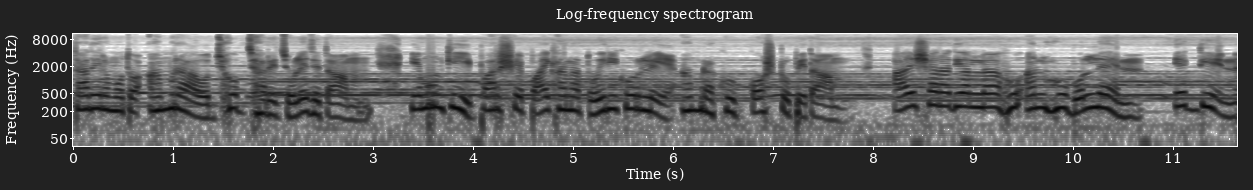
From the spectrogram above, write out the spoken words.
তাদের মতো আমরাও ঝোপঝাড়ে চলে যেতাম। এমনকি পার্শ্বে পায়খানা তৈরি করলে আমরা খুব কষ্ট পেতাম। আয়েশা রাদিয়াল্লাহু আনহু বললেন, একদিন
